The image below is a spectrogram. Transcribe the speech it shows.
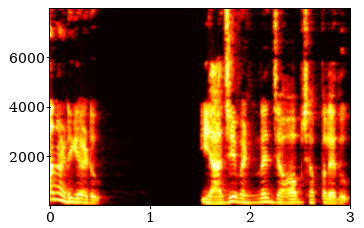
అని అడిగాడు. యాజీ వెంటనే జవాబు చెప్పలేదు.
